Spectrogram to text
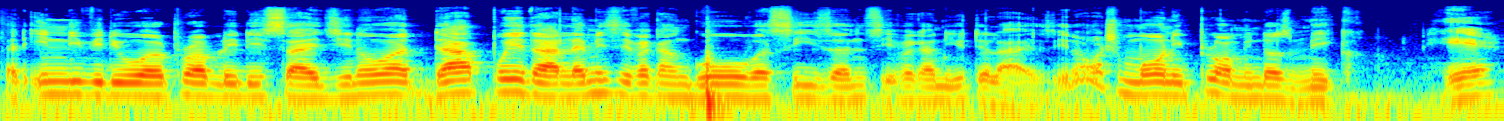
That individual probably decides, you know what, that way that let me see if I can go overseas and see if I can utilize. You know how much money plumbing does make here?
